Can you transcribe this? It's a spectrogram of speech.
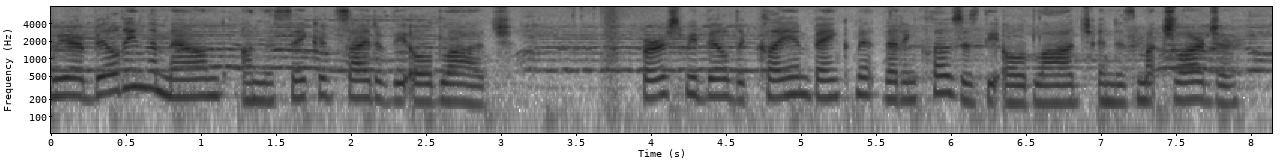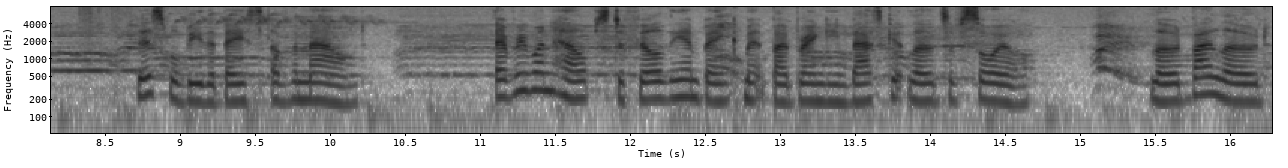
We are building the mound on the sacred site of the old lodge. First, we build a clay embankment that encloses the old lodge and is much larger. This will be the base of the mound. Everyone helps to fill the embankment by bringing basket loads of soil. Load by load,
